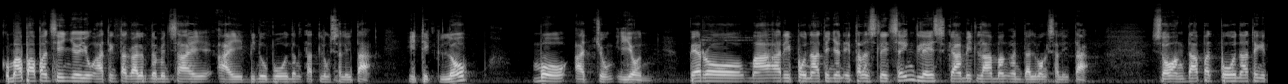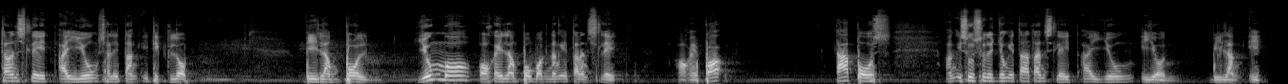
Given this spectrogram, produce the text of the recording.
Kung mapapansin nyo, yung ating Tagalog na mensahe ay binubuo ng tatlong salita. Itiklop mo at yung iyon. Pero maaari po natin yan i-translate sa English gamit lamang ang dalawang salita. So ang dapat po natin i-translate ay yung salitang itiklop bilang bold. Yung mo, okay lang po wag nang i-translate. Okay po? Tapos, ang isusunod yung i-translate ay yung iyon bilang it.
